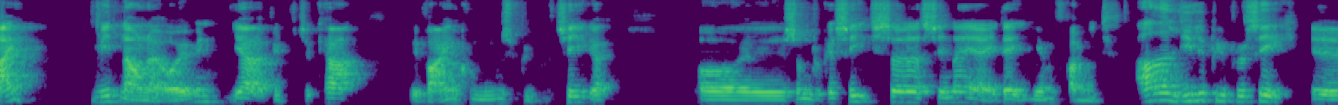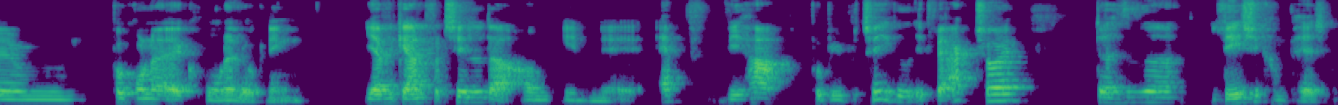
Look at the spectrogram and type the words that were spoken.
Hej, mit navn er Øjvind. Jeg er bibliotekar ved Vejen Kommunes Biblioteker. Og øh, som du kan se, så sender jeg i dag hjem fra mit eget lille bibliotek øh, på grund af coronalukningen. Jeg vil gerne fortælle dig om en øh, app, vi har på biblioteket, et værktøj, der hedder Læsekompasset.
